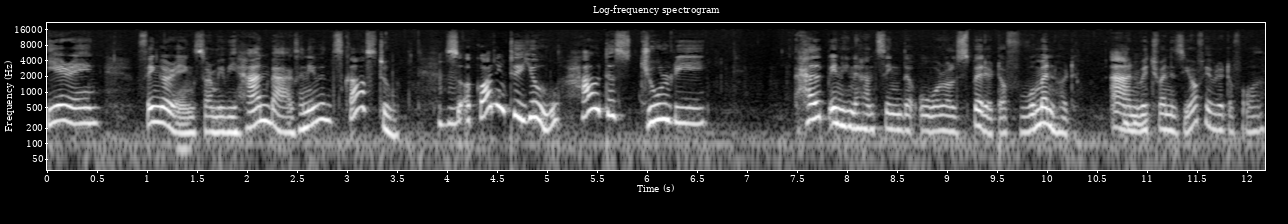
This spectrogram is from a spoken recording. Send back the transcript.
earring, finger rings, or maybe handbags, and even scarves too. Mm-hmm. So, according to you, how does jewelry help in enhancing the overall spirit of womanhood? Mm-hmm. And which one is your favorite of all?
